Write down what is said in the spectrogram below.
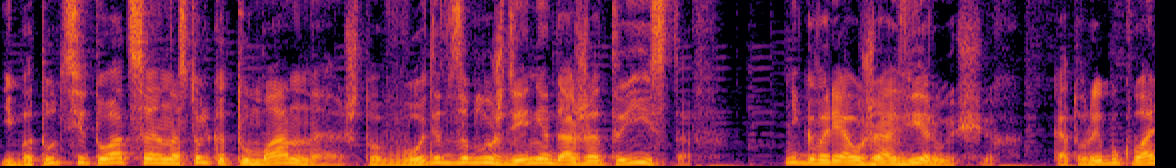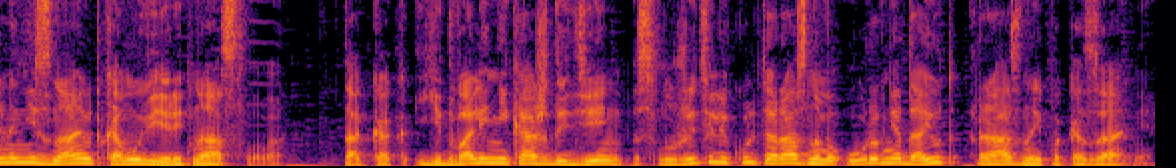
ибо тут ситуация настолько туманная, что вводит в заблуждение даже атеистов, не говоря уже о верующих которые буквально не знают, кому верить на слово, так как едва ли не каждый день служители культа разного уровня дают разные показания.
